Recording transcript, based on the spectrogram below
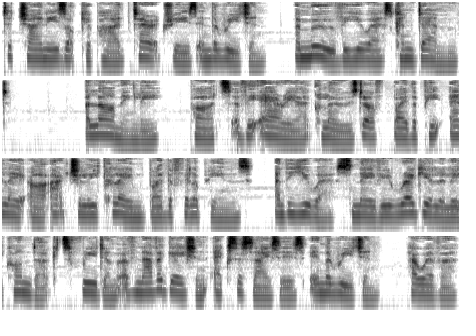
to Chinese-occupied territories in the region, a move the U.S. condemned. Alarmingly, parts of the area closed off by the PLA are actually claimed by the Philippines, and the U.S. Navy regularly conducts freedom of navigation exercises in the region. However,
